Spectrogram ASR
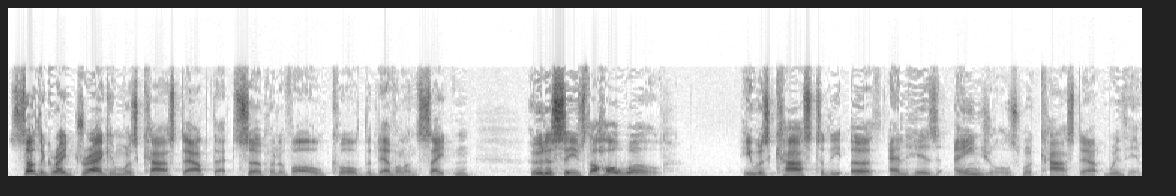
So the great dragon was cast out, that serpent of old, called the devil and Satan, who deceives the whole world. He was cast to the earth, and his angels were cast out with him.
